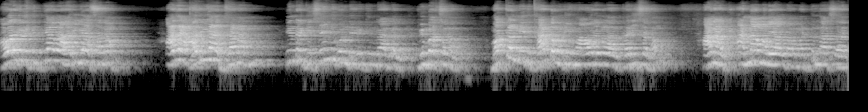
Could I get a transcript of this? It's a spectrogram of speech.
அவர்களுக்கு தேவை அரியாசனம். அதை அறியா ஜனம் இன்றைக்கு செய்து கொண்டிருக்கின்றார்கள். விமர்சனம். மக்கள் மீது காட்ட முடியுமா? அவர்களால் கரிசனம். ஆனால் அண்ணாமலையால் மட்டும்தான் சார்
